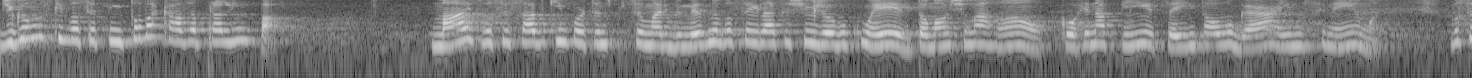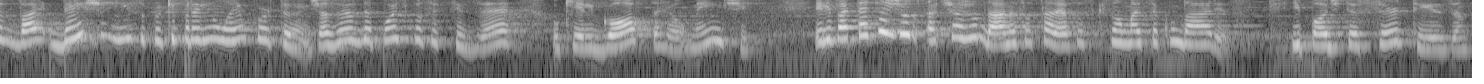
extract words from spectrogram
Digamos que você tem toda a casa para limpar. Mas você sabe que é importante para o seu marido mesmo é você ir lá assistir o jogo com ele, tomar um chimarrão, correr na pista, ir em tal lugar, ir no cinema. Você vai, deixa isso, porque para ele não é importante. Às vezes, depois que você fizer o que ele gosta realmente, ele vai até te ajudar nessas tarefas que são mais secundárias. E pode ter certeza,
